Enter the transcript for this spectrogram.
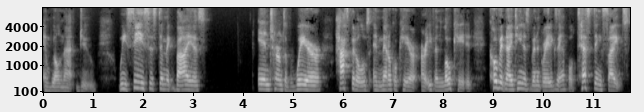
and will not do. We see systemic bias in terms of where hospitals and medical care are even located. COVID 19 has been a great example. Testing sites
